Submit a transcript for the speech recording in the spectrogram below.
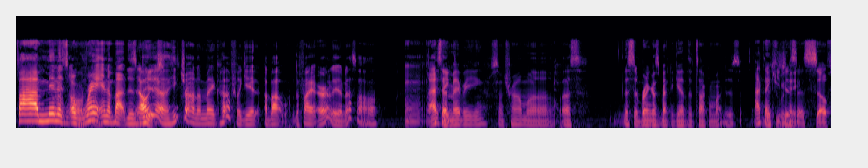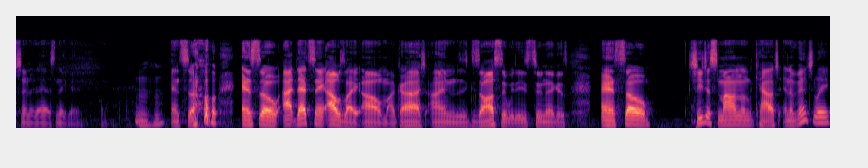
five minutes of ranting about this Oh bitch. yeah, he trying to make her forget about the fight earlier. That's all. Mm, I I said think maybe some trauma. Us. This to bring us back together talking about this. I think he's just hate. a self centered ass nigga. Mm-hmm. And so, and so, I that same, I was like, oh my gosh, I'm exhausted with these two niggas. And so, she just smiling on the couch, and eventually,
